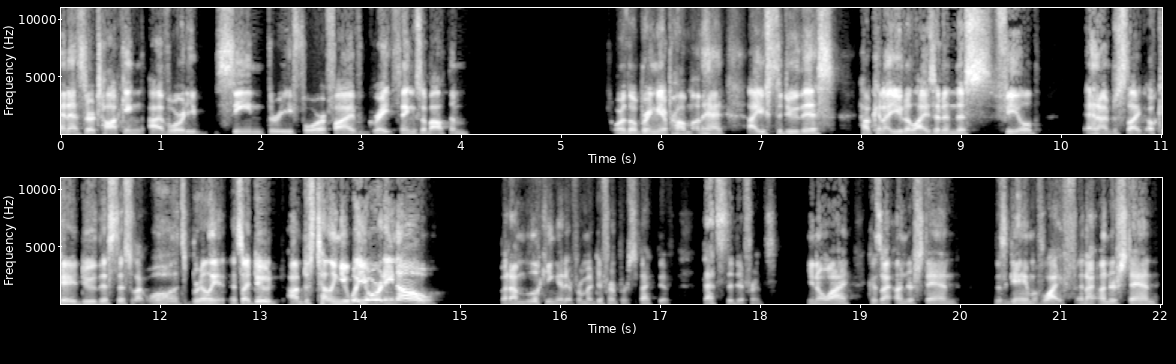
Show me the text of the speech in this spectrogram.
and as they're talking, I've already seen three, four, or five great things about them? Or they'll bring me a problem. Oh, man, I used to do this. How can I utilize it in this field? And I'm just like, okay, do this, this. Like, whoa, that's brilliant. It's like, dude, I'm just telling you what you already know but I'm looking at it from a different perspective. That's the difference. You know why? Because I understand this game of life and I understand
